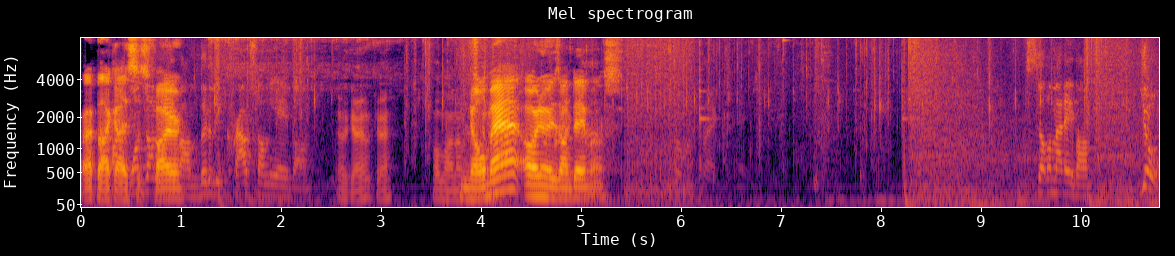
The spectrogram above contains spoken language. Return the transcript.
Alright, Black Alright, Ice is fire. A-bomb, Literally crouched on the A bomb. Okay, okay. Hold on. I'm just No gonna- Matt? Oh no, he's on Deimos. Still on that A bomb. Yo,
